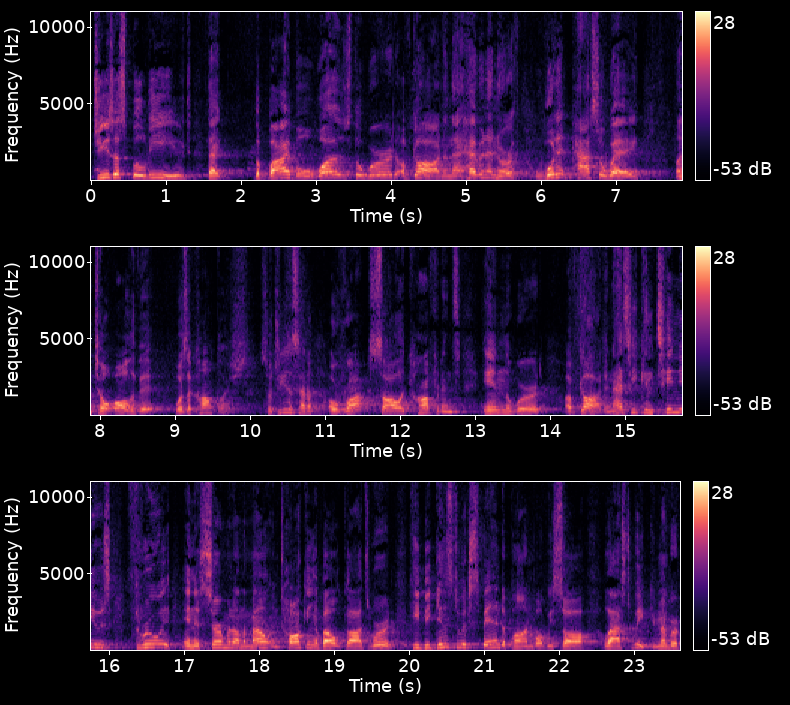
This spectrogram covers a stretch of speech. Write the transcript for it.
Jesus believed that the Bible was the Word of God and that heaven and earth wouldn't pass away until all of it was accomplished. So Jesus had a, a rock solid confidence in the Word of God. And as he continues through in his Sermon on the Mount and talking about God's Word, he begins to expand upon what we saw last week. You remember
